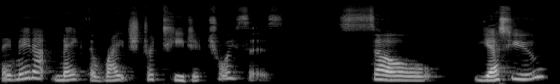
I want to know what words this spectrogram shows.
they may not make the right strategic choices. So, yes, you,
